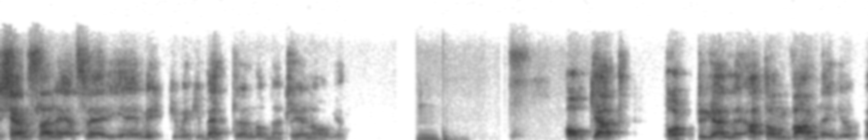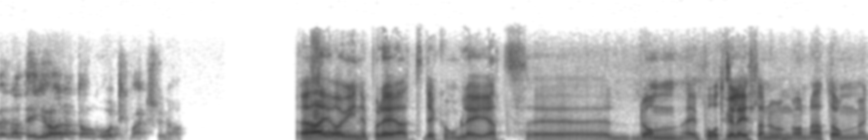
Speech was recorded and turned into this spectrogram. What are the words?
känslan är att Sverige är mycket, mycket bättre än de där tre lagen. Mm. Och att Portugal, att de vann den gruppen, att det gör att de går till kvartsfinal. Ja, jag är inne på det att det kommer bli att eh, de, Portugal, Island och Ungern, att de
